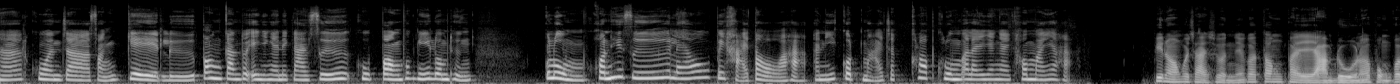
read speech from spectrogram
นะควรจะสังเกตหรือป้องกันตัวเองยังไงในการซื้อคูปองพวกนี้รวมถึงกลุ่มคนที่ซื้อแล้วไปขายต่ออะค่ะ อันนี้กฎหมายจะครอบคลุมอะไรยังไงเขาไหมอะค่ะ พี่น้องประชาชนเนี่ยก็ต้องพยายามดูนะผมก็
